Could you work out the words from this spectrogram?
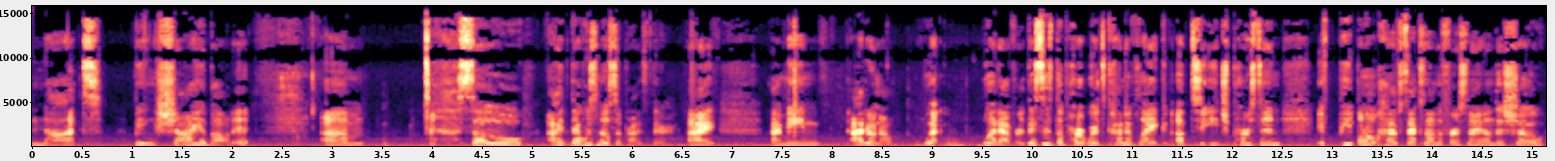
not being shy about it. Um, so I, there was no surprise there. I, I mean, I don't know what whatever this is the part where it's kind of like up to each person if people don't have sex on the first night on this show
